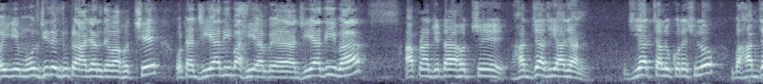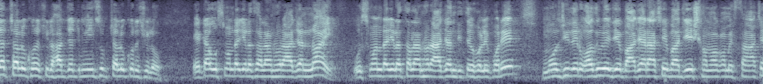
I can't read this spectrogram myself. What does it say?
ওই যে মসজিদে দুটো আজান দেওয়া হচ্ছে, ওটা জিয়াদি বা জিয়াদি বা আপনার যেটা হচ্ছে হাজ্জাজি আজান। জিয়াদ চালু করেছিল বা হাজ্জাজ চালু করেছিল, হাজ্জাজ ইউসুফ চালু করেছিল। এটা উসমান রাজিল্লা তালাহর আজান নয়। উসমান রাজিল্লা তালাহর আজান দিতে হলে পরে মসজিদের অদূরে যে বাজার আছে বা যে সমাগম স্থান আছে,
